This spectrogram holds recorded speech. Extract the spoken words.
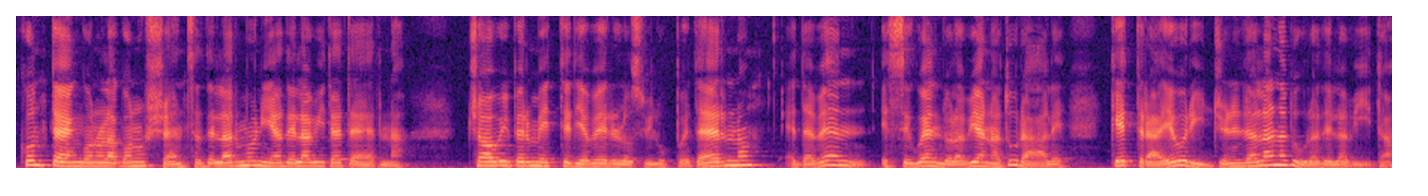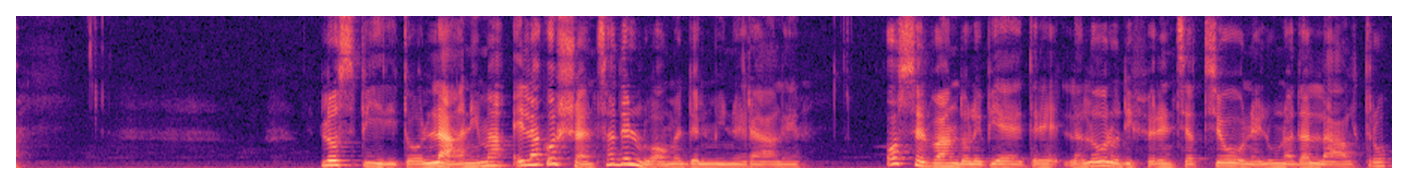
contengono la conoscenza dell'armonia della vita eterna, Ciò vi permette di avere lo sviluppo eterno ed aven- e seguendo la via naturale che trae origine dalla natura della vita. Lo spirito, l'anima e la coscienza dell'uomo e del minerale. Osservando le pietre, la loro differenziazione l'una dall'altro,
